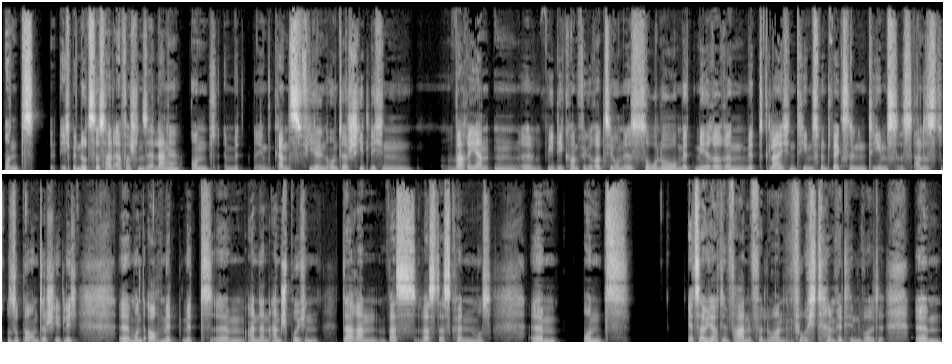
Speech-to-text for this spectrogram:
und ich benutze es halt einfach schon sehr lange und mit in ganz vielen unterschiedlichen Varianten, äh, wie die Konfiguration ist, solo mit mehreren, mit gleichen Teams, mit wechselnden Teams, ist alles super unterschiedlich äh, und auch mit mit ähm, anderen Ansprüchen daran, was was das können muss. Ähm, und jetzt habe ich auch den Faden verloren, wo ich damit hin wollte. Ähm,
